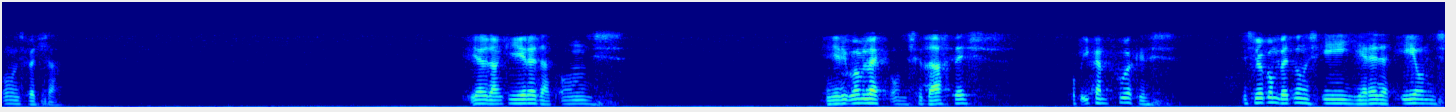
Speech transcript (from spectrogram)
kom ons bid saam. Here, dankie Here dat ons in hierdie oomblik ons gedagtes op U kan fokus. Dis hoekom bid ons U Here dat U ons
